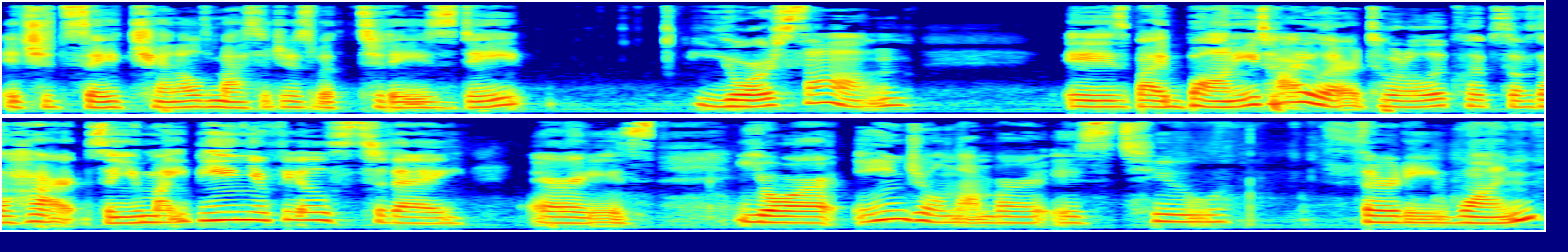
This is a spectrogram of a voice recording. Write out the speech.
It should say channeled messages with today's date. Your song is by Bonnie Tyler, Total Eclipse of the Heart. So you might be in your fields today, Aries. Your angel number is 231.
